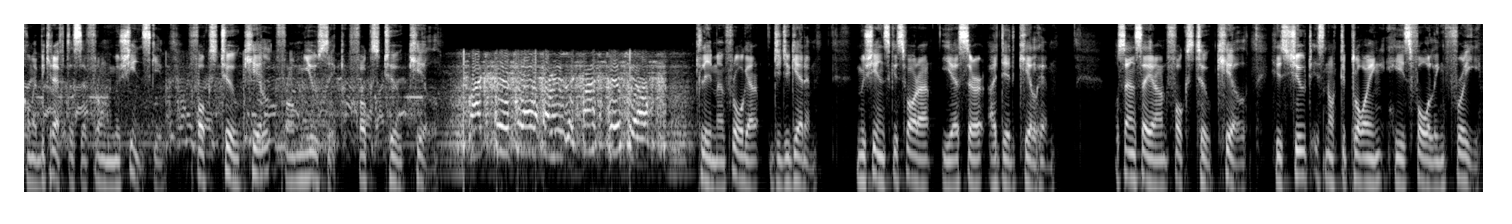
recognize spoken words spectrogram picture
kommer bekräftelse från Muschinski. Fox 2 kill from music. Fox 2 kill. Klimen frågar “Did you get him?” Muschinski svarar “Yes sir, I did kill him”. Och sen säger han “Fox 2 kill. His shoot is not deploying, he is falling free”.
